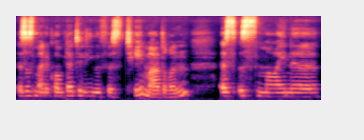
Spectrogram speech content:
Es ist meine komplette Liebe fürs Thema drin. Es ist meine,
